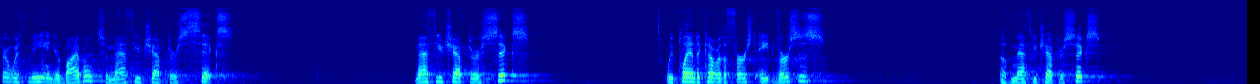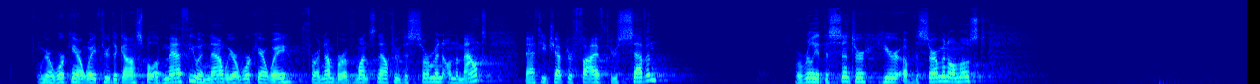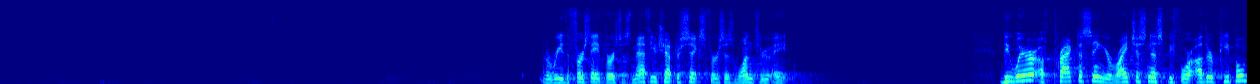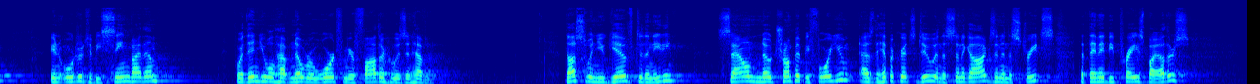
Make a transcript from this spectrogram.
Turn with me in your Bible to Matthew chapter 6. Matthew chapter 6. We plan to cover the first eight verses of Matthew chapter 6. We are working our way through the Gospel of Matthew, and now we are working our way for a number of months now through the Sermon on the Mount, Matthew chapter 5 through 7. We're really at the center here of the sermon almost. Going to read the first eight verses Matthew chapter 6, verses 1 through 8. Beware of practicing your righteousness before other people in order to be seen by them, for then you will have no reward from your Father who is in heaven. Thus, when you give to the needy, sound no trumpet before you, as the hypocrites do in the synagogues and in the streets, that they may be praised by others.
